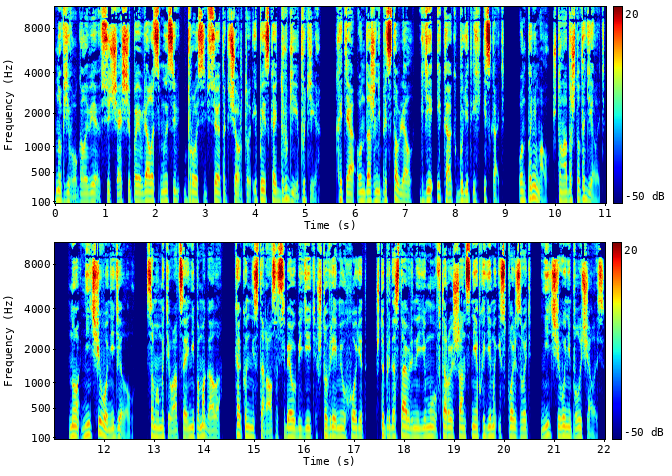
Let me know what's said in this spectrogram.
но в его голове все чаще появлялась мысль бросить все это к черту и поискать другие пути. Хотя он даже не представлял, где и как будет их искать. Он понимал, что надо что-то делать, но ничего не делал. Сама мотивация не помогала. Как он ни старался себя убедить, что время уходит, что предоставленный ему второй шанс необходимо использовать, ничего не получалось.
